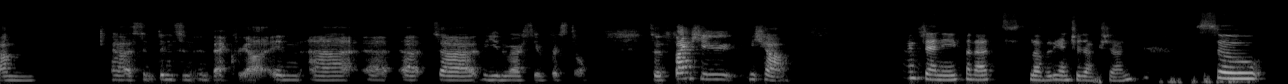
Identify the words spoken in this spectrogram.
um, uh, St Vincent and Bequia in, uh, uh, at uh, the University of Bristol. So thank you, Michal. Thanks, Jenny, for that lovely introduction. So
